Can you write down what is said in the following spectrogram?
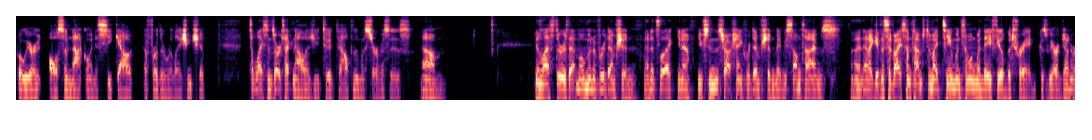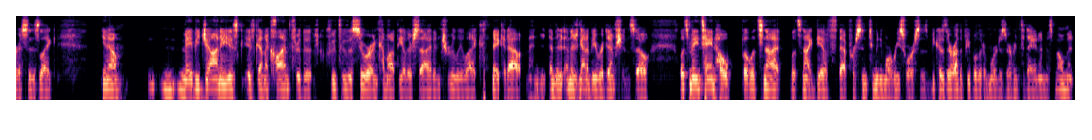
but we are also not going to seek out a further relationship to license our technology to, to help them with services. Um, unless there is that moment of redemption. And it's like, you know, you've seen the Shawshank Redemption. Maybe sometimes, and I give this advice sometimes to my team when someone when they feel betrayed because we are generous is like, you know, maybe Johnny is, is going to climb through the through the sewer and come out the other side and truly like make it out. And, and, there, and there's going to be redemption. So let's maintain hope, but let's not let's not give that person too many more resources because there are other people that are more deserving today and in this moment.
